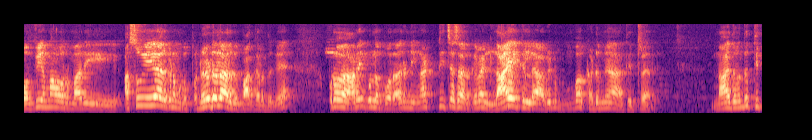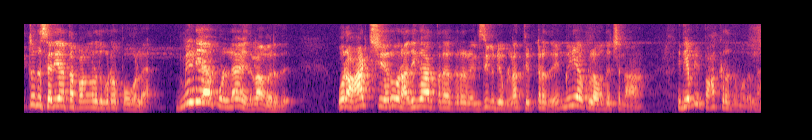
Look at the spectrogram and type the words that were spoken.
பவ்யமாக ஒரு மாதிரி அசூயையாக இருக்குது நமக்கு நெருடலாக இருக்குது பார்க்குறதுக்கு அப்புறம் அறைக்குள்ளே போகிறாரு நீங்களாம் டீச்சர்ஸாக இருக்கவே லாயக்கு இல்லை அப்படின்னு ரொம்ப கடுமையாக திட்டுறாரு. நான் இது வந்து திட்டுறது சரியாக தப்பாங்கிறது கூட போகலை. மீடியாக்குள்ளே இதெல்லாம் வருது. ஒரு ஆட்சியர் ஒரு அதிகாரத்தில் இருக்கிற ஒரு எக்ஸிக்யூட்டிவ்லாம் திட்டுறது மீடியாக்குள்ளே வந்துச்சுன்னா இது எப்படி பார்க்குறது முதல்ல?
